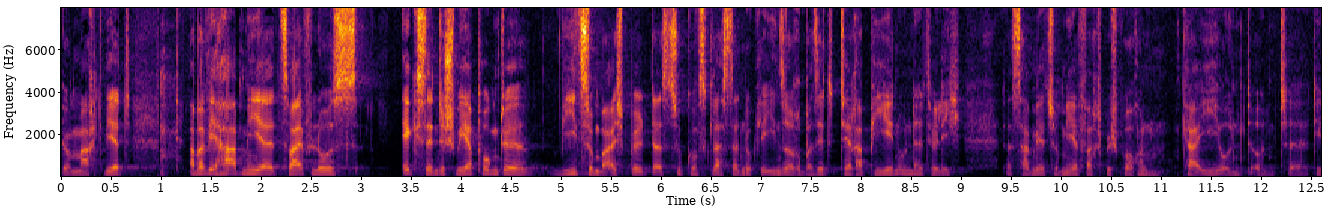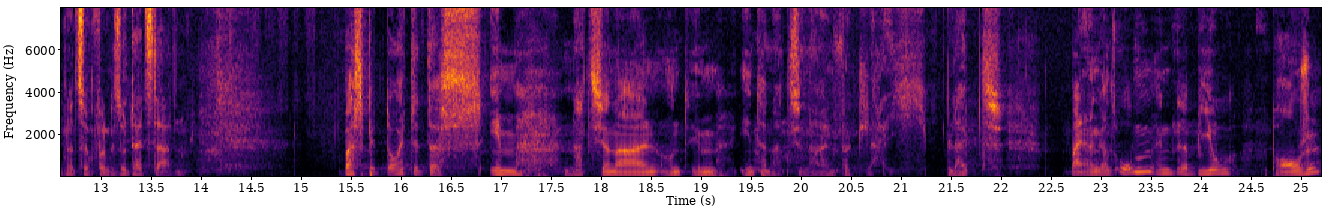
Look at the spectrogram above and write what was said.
gemacht wird. Aber wir haben hier zweifellos exzellente Schwerpunkte, wie zum Beispiel das Zukunftscluster nukleinsäurebasierte Therapien und natürlich, das haben wir jetzt schon mehrfach besprochen, KI und, und die Nutzung von Gesundheitsdaten. Was bedeutet das im nationalen und im internationalen Vergleich? Bleibt Bayern ganz oben in der Biobranche.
